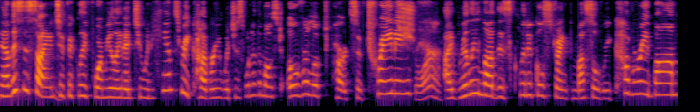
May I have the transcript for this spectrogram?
Now, this is scientifically formulated to enhance recovery, which is one of the most overlooked parts of training. Sure. I really love this clinical strength muscle recovery balm.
